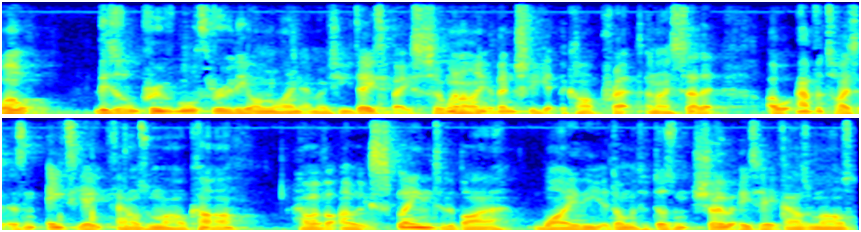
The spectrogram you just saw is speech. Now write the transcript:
Well, this is all provable through the online MOT database. So when I eventually get the car prepped and I sell it, I will advertise it as an 88,000 mile car. However, I will explain to the buyer why the odometer doesn't show 88,000 miles,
